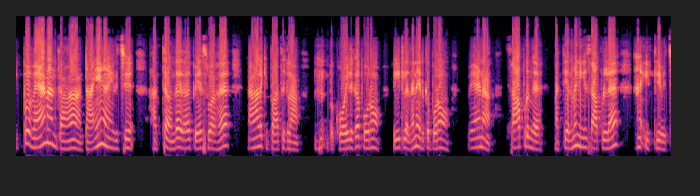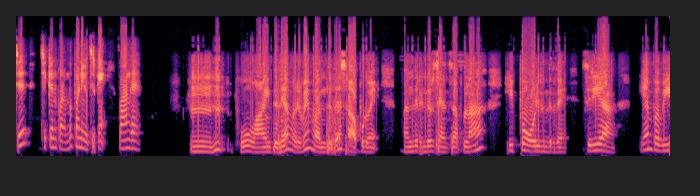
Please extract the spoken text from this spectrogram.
இப்ப வேணாம் தான் டைம் ஆயிடுச்சு. அத்தை வந்து ஏதாவது பேசுவாங்க. நாளைக்கு பாத்துக்கலாம். ம், இப்ப கோயிலுக்கா போறோம். வீட்டுல தானே இருக்க போறோம். வேணாம். சாப்பிடுங்க. மத்தியானமே நீங்க சாப்பிடல. இட்லி வச்சு சிக்கன் குழம்பு பண்ணி வச்சிருக்கேன். வாங்க. பூ வாங்கிட்டு தான் வருவேன். வந்துதான் சாப்பிடுவேன். வந்து ரெண்டு பேரும் சேர்ந்து சாப்பிடலாம். இப்போ ஓடி வந்துருந்தேன் சரியா? ஏன் பவி?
